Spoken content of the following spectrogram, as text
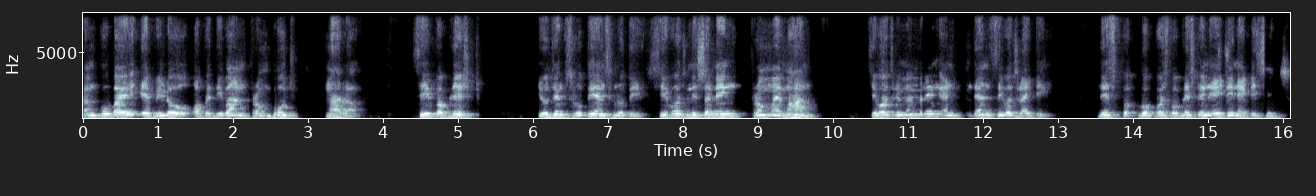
Kankubai, a widow of a divan from Bhuj, Mahara, she published using Shruti and Smruti. She was listening from my Mahant. She was remembering and then she was writing. This book was published in 1886.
